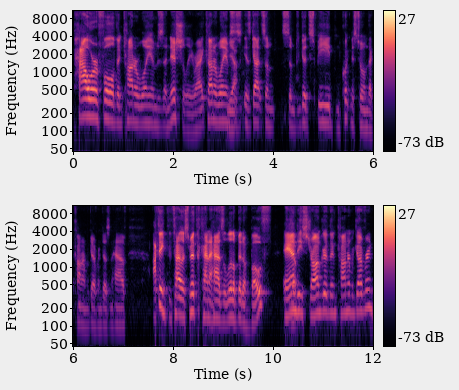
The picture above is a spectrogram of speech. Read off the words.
powerful than Connor Williams initially, right? Connor Williams yeah. has, has got some some good speed and quickness to him that Connor McGovern doesn't have. I think that Tyler Smith kind of has a little bit of both, and yep. he's stronger than Connor McGovern.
